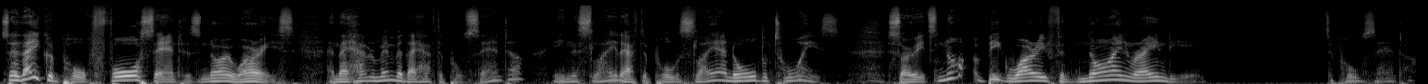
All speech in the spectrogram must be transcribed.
So they could pull four Santas, no worries. And they have remember they have to pull Santa in the sleigh, they have to pull the sleigh and all the toys. So it's not a big worry for nine reindeer to pull Santa.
